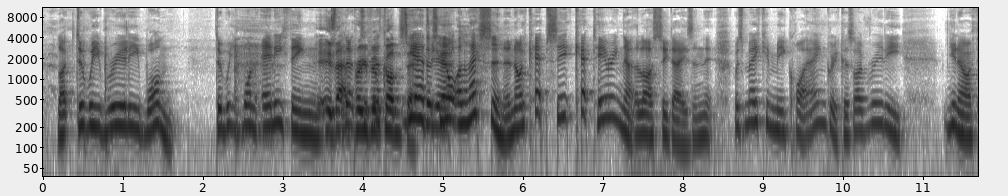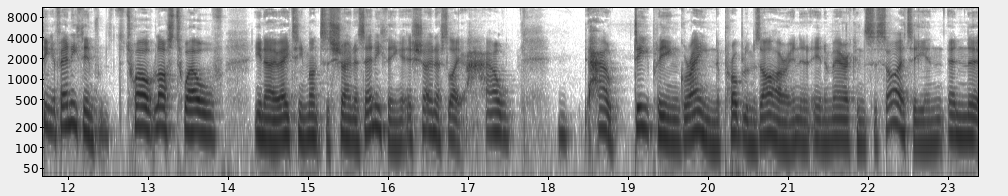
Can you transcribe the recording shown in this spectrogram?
like, do we really want? Do we want anything? Is that proof of concept? Yeah, that's Yeah. not a lesson. And I kept see, kept hearing that the last two days, and it was making me quite angry because I really, you know, I think if anything, from the twelve last twelve, you know, eighteen months has shown us anything. It has shown us like how how deeply ingrained the problems are in in American society, and and uh,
